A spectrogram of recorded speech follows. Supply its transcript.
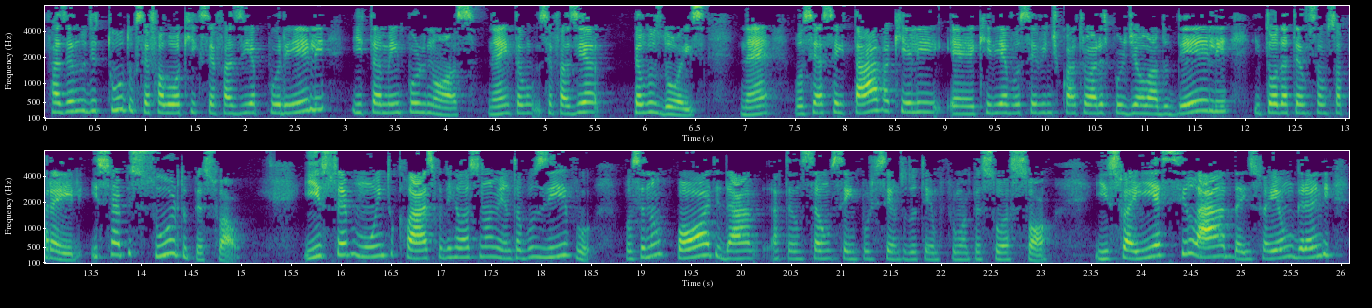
fazendo de tudo que você falou aqui que você fazia por ele e também por nós, né? Então você fazia pelos dois, né? Você aceitava que ele é, queria você 24 horas por dia ao lado dele e toda a atenção só para ele. Isso é absurdo, pessoal. Isso é muito clássico de relacionamento abusivo. Você não pode dar atenção 100% do tempo para uma pessoa só. Isso aí é cilada, isso aí é um grande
